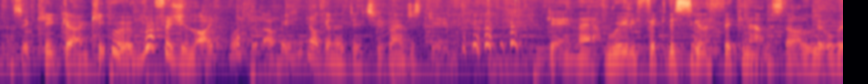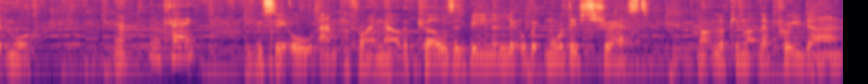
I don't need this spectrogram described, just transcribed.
That's it. Keep going. Keep it as rough as you like. Rough it up. It's not going to do too bad. Just get in. get in there. Really thick. This is going to thicken out the style a little bit more. Yeah. Okay. You can see it all amplifying now. The curls are being a little bit more distressed, not looking like they're pre-done,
